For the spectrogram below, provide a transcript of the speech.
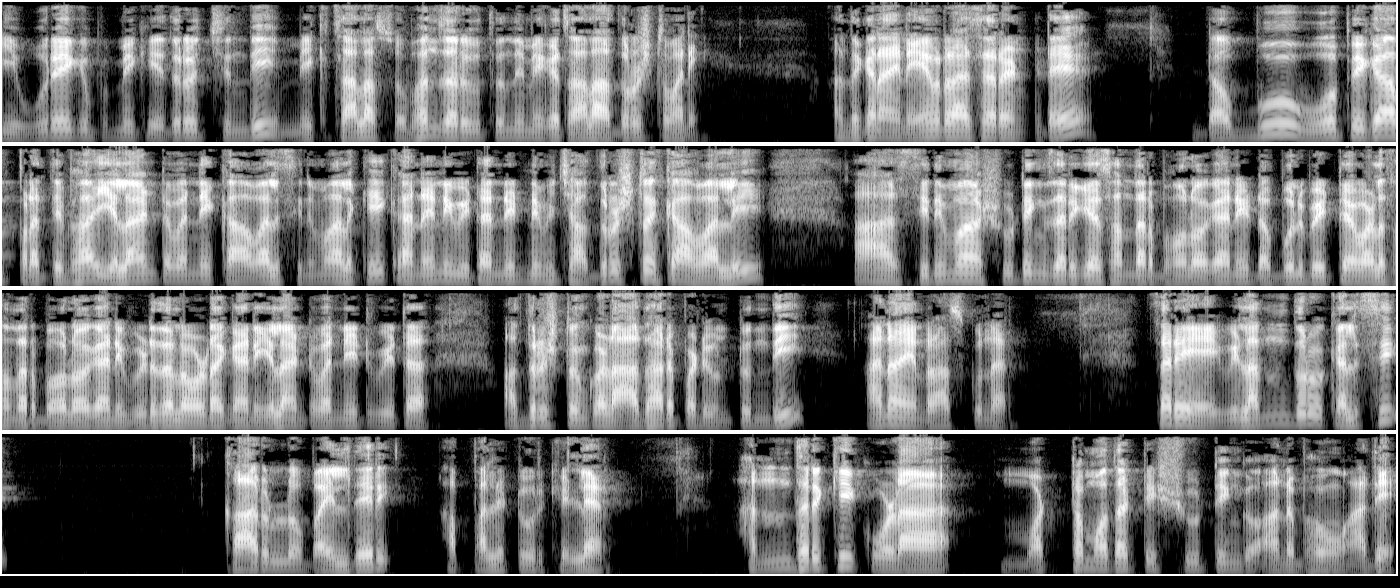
ఈ ఊరేగింపు మీకు ఎదురొచ్చింది మీకు చాలా శుభం జరుగుతుంది మీకు చాలా అదృష్టం అని. అందుకని ఆయన ఏం రాశారంటే డబ్బు ఓపిక ప్రతిభ ఇలాంటివన్నీ కావాలి సినిమాలకి కానీ వీటన్నిటిని మించి అదృష్టం కావాలి. ఆ సినిమా షూటింగ్ జరిగే సందర్భంలో కానీ డబ్బులు పెట్టేవాళ్ళ సందర్భంలో కానీ విడుదలవడం కానీ ఇలాంటివన్నిటి వీట అదృష్టం కూడా ఆధారపడి ఉంటుంది అని ఆయన రాసుకున్నారు. సరే వీళ్ళందరూ కలిసి కారుల్లో బయలుదేరి ఆ పల్లెటూరుకి వెళ్ళారు. అందరికీ కూడా మొట్టమొదటి షూటింగ్ అనుభవం అదే.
